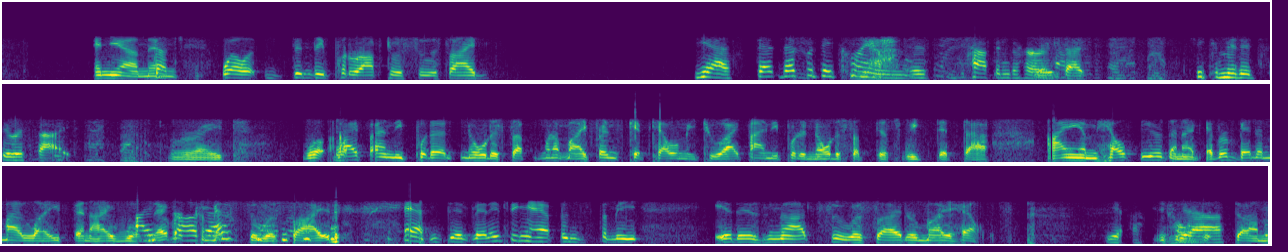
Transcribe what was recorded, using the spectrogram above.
And yeah, and then, That's- well, didn't they put her off to a suicide? Yes, that, that's what they claim Yeah. is happened to her is that she committed suicide. Right. Well, I finally put a notice up. One of my friends kept telling me to. I finally put a notice up this week that uh, I am healthier than I've ever been in my life, and I will I never commit that. suicide. and if anything happens to me, it is not suicide or my health. Yeah. You know, yeah. that, um,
